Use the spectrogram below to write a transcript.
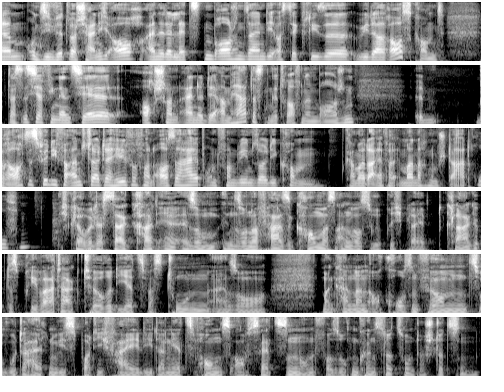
Ähm, und sie wird wahrscheinlich auch eine der letzten Branchen sein, die aus der Krise wieder rauskommt. Das ist ja finanziell auch schon eine der am härtesten getroffenen Branchen. Ähm, braucht es für die Veranstalter Hilfe von außerhalb und von wem soll die kommen? Kann man da einfach immer nach einem Start rufen? Ich glaube, dass da gerade äh, also in so einer Phase kaum was anderes übrig bleibt. Klar gibt es private Akteure, die jetzt was tun. Also man kann dann auch großen Firmen zugutehalten wie Spotify, die dann jetzt Fonds aufsetzen und versuchen, Künstler zu unterstützen.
